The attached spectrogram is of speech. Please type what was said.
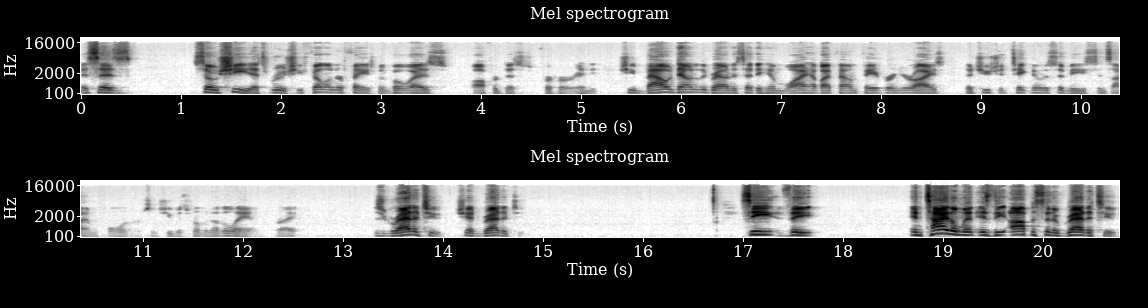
It says, So she, that's Ruth, she fell on her face when Boaz offered this for her. And she bowed down to the ground and said to him, Why have I found favor in your eyes that you should take notice of me since I am a foreigner? Since she was from another land, right? This is gratitude. She had gratitude. See, the entitlement is the opposite of gratitude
